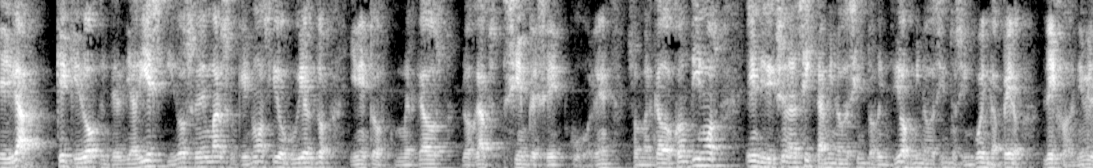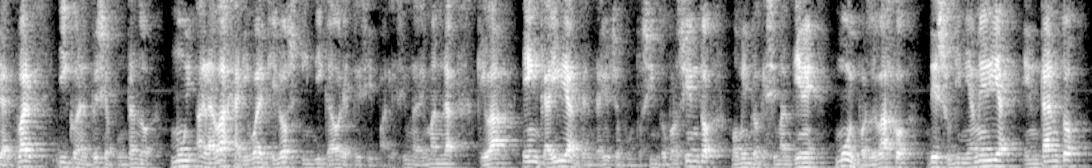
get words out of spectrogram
el gap que quedó entre el día 10 y 12 de marzo, que no ha sido cubierto y en estos mercados los gaps siempre se cubren. ¿eh? Son mercados continuos en dirección alcista 1922-1950, pero lejos del nivel actual y con el precio apuntando muy a la baja, al igual que los indicadores principales. Es una demanda que va en caída, 38.5%, momento que se mantiene muy por debajo de su línea media, en tanto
